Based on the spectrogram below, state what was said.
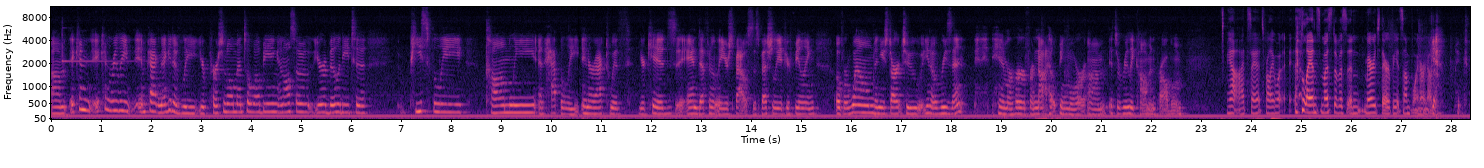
um, it can it can really impact negatively your personal mental well-being and also your ability to peacefully calmly and happily interact with your kids and definitely your spouse especially if you're feeling overwhelmed and you start to you know resent him or her for not helping more um, it's a really common problem. Yeah i'd say that's probably what lands most of us in marriage therapy at some point or another. Yeah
